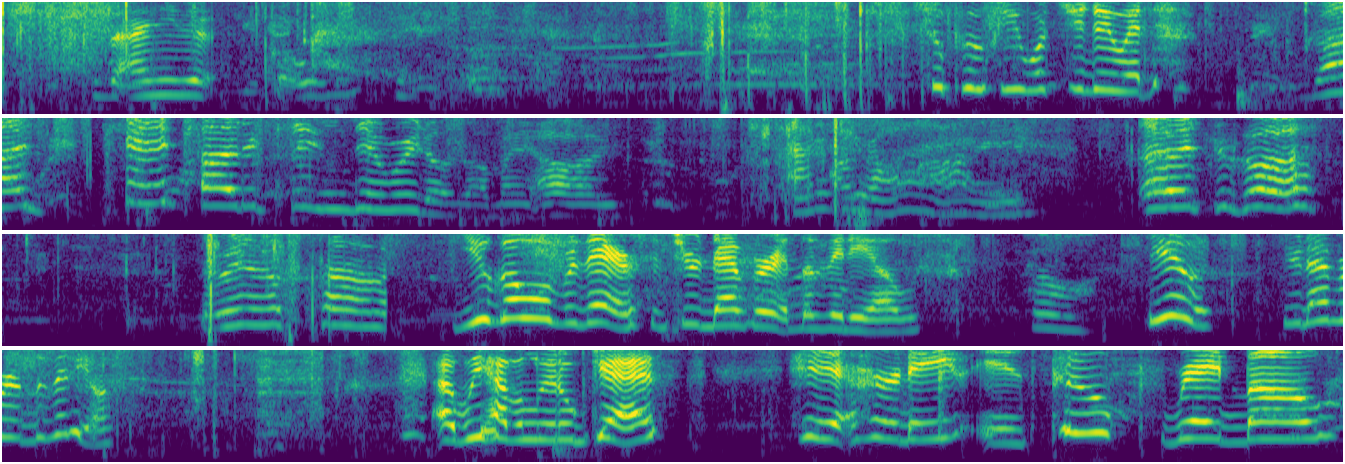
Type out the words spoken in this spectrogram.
Cause I need to go. So Pookie, what you doing? Guys, can't try to clean Doritos on my eye. Out of your eye. I have to go. You go over there since you're never in the videos. Oh. You, you're never in the videos. And we have a little guest. He- Her name is Poop Rainbow.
